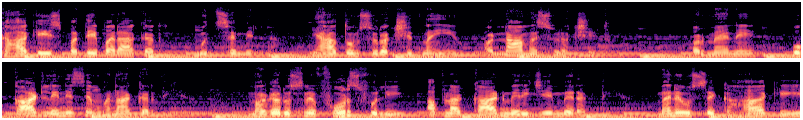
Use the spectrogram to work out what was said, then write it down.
कहा कि इस पते पर आकर मुझसे मिलना। यहाँ तुम सुरक्षित नहीं हो और ना मैं सुरक्षित हूँ। और मैंने वो कार्ड लेने से मना कर दिया। मगर उसने फोर्सफुली अपना कार्ड मेरी जेब में रख दिया। मैंने उससे कहा कि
